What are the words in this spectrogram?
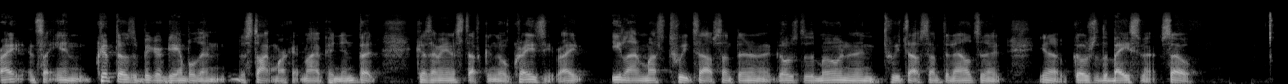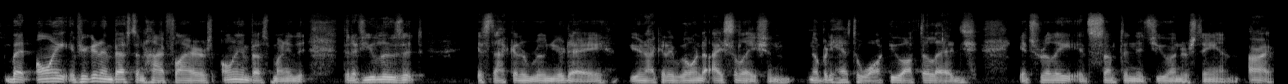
right and so in crypto is a bigger gamble than the stock market in my opinion but because i mean this stuff can go crazy right Elon Musk tweets out something and it goes to the moon, and then tweets out something else and it, you know, goes to the basement. So, but only if you're going to invest in high flyers, only invest money that, that if you lose it, It's not going to ruin your day. You're not going to go into isolation. Nobody has to walk you off the ledge. It's really it's something that you understand. All right.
